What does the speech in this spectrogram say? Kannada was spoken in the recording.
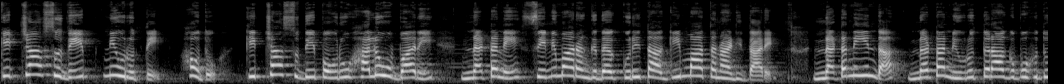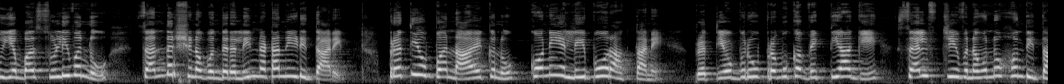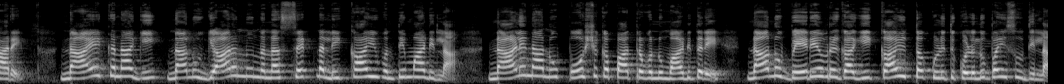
ಕಿಚ್ಚ ಸುದೀಪ್ ನಿವೃತ್ತಿ. ಹೌದು ಕಿಚ್ಚ ಸುದೀಪ್ ಅವರು ಹಲವು ಬಾರಿ ನಟನೆ ಸಿನಿಮಾ ರಂಗದ ಕುರಿತಾಗಿ ಮಾತನಾಡಿದ್ದಾರೆ. ನಟನೆಯಿಂದ ನಟ ನಿವೃತ್ತರಾಗಬಹುದು ಎಂಬ ಸುಳಿವನ್ನು ಸಂದರ್ಶನವೊಂದರಲ್ಲಿ ನಟ ನೀಡಿದ್ದಾರೆ. ಪ್ರತಿಯೊಬ್ಬ ನಾಯಕನು ಕೊನೆಯಲ್ಲಿ ಬೋರ್ ಆಗ್ತಾನೆ. ಪ್ರತಿಯೊಬ್ಬರೂ ಪ್ರಮುಖ ವ್ಯಕ್ತಿಯಾಗಿ ಸೆಲ್ಫ್ ಜೀವನವನ್ನು ಹೊಂದಿದ್ದಾರೆ. ನಾಯಕನಾಗಿ ನಾನು ಯಾರನ್ನು ನನ್ನ ಸೆಟ್ನಲ್ಲಿ ಕಾಯುವಂತೆ ಮಾಡಿಲ್ಲ. ನಾಳೆ ನಾನು ಪೋಷಕ ಪಾತ್ರವನ್ನು ಮಾಡಿದರೆ ನಾನು ಬೇರೆಯವರಿಗಾಗಿ ಕಾಯುತ್ತಾ ಕುಳಿತುಕೊಳ್ಳಲು ಬಯಸುವುದಿಲ್ಲ.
